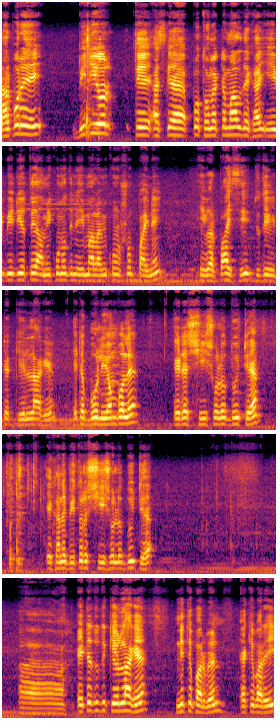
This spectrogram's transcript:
তারপরে ভিডিওরতে আজকে প্রথম একটা মাল দেখাই, এই ভিডিওতে আমি কোনো দিন এই মাল আমি কোনো সময় পাই নাই। এবার পাইছি, যদি এটা কে লাগে, এটা ভলিউম বলে, এটা শীষ হলো দুইটা। এখানে ভিতরে শীষ হলো দুইটা। এটা যদি কেউ লাগে নিতে পারবেন। একেবারেই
